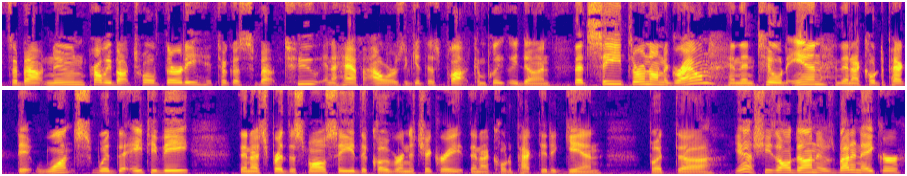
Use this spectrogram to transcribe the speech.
It's about noon, probably about 1230. It took us about two and a half hours to get this plot completely done. That seed thrown on the ground and then tilled in. And then I cultipacked it once with the ATV. Then I spread the small seed, the clover and the chicory. Then I cultipacked it again. But uh, yeah, she's all done. It was about an acre.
